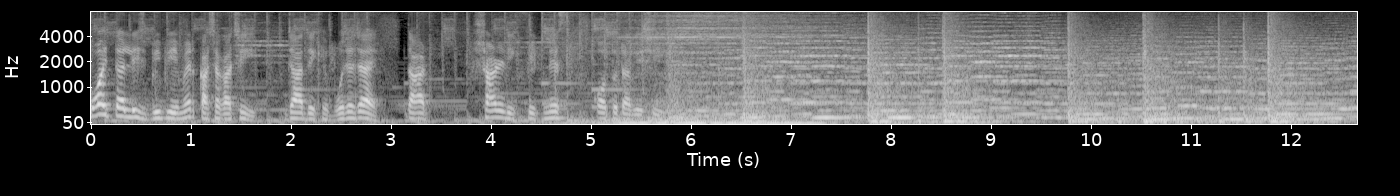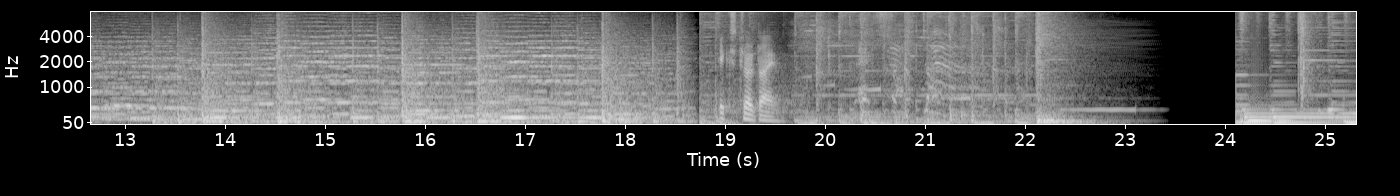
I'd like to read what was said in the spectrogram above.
পঁয়তাল্লিশ বিপিএম এর কাছাকাছি, যা দেখে বোঝা যায় তার শারীরিক ফিটনেস কতটা বেশি এক্সট্রা time.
